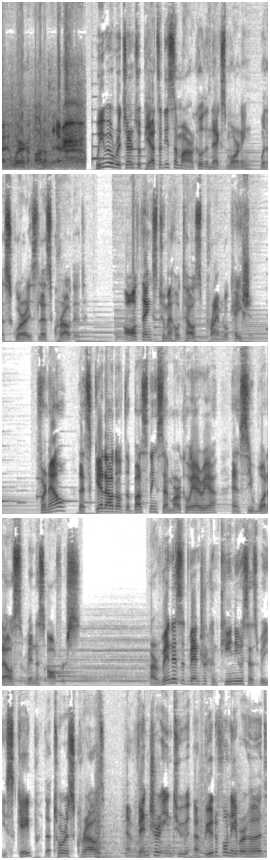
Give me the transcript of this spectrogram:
We're out of there. We will return to Piazza di San Marco the next morning when the square is less crowded. All thanks to my hotel's prime location. For now, let's get out of the bustling San Marco area and see what else Venice offers. Our Venice adventure continues as we escape the tourist crowd and venture into a beautiful neighborhood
